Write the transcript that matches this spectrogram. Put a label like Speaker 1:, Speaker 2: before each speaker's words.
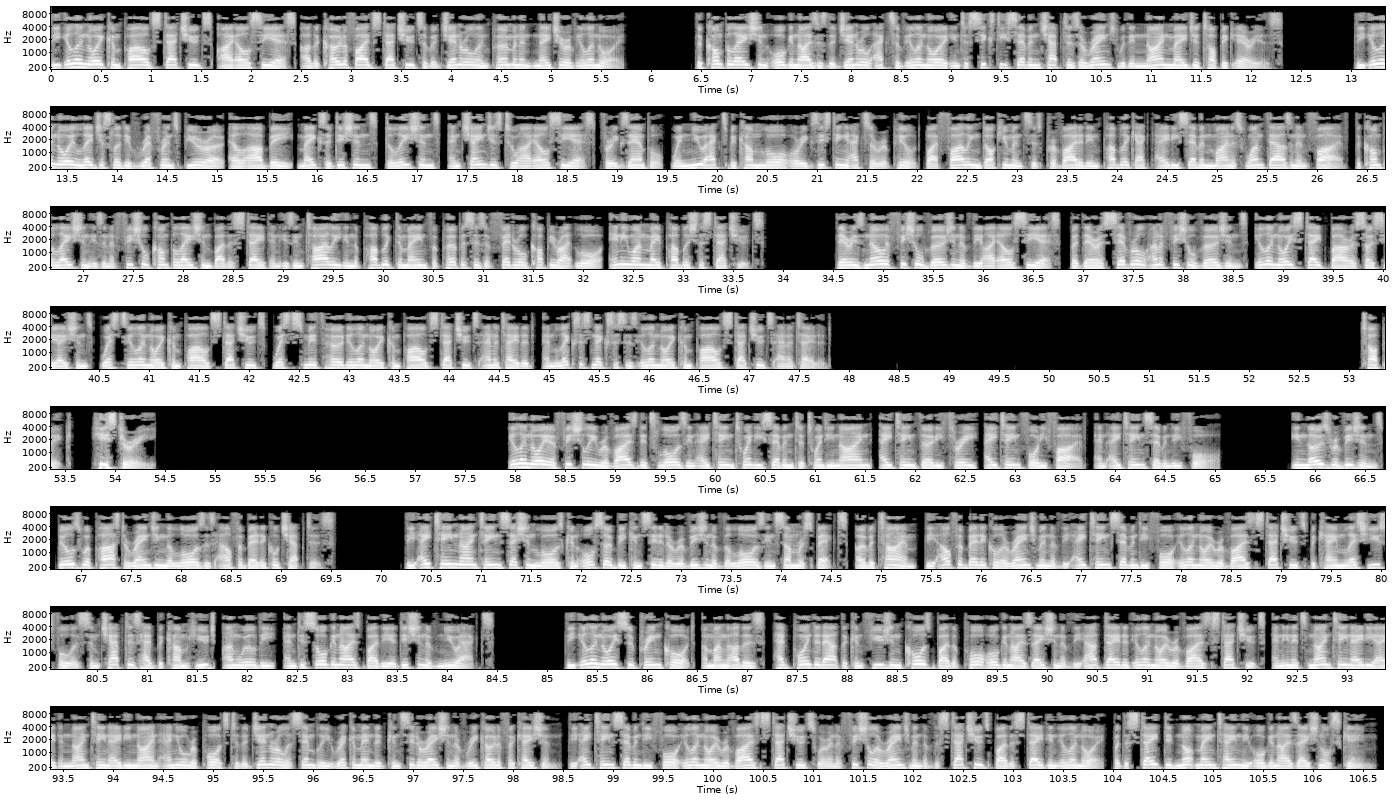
Speaker 1: The Illinois Compiled Statutes are the codified statutes of a general and permanent nature of Illinois. The compilation organizes the general acts of Illinois into 67 chapters arranged within nine major topic areas. The Illinois Legislative Reference Bureau (LRB) makes additions, deletions, and changes to ILCS. For example, when new acts become law or existing acts are repealed by filing documents as provided in Public Act 87-1005. The compilation is an official compilation by the state and is entirely in the public domain for purposes of federal copyright law. Anyone may publish the statutes. There is no official version of the ILCS, but there are several unofficial versions, Illinois State Bar Associations, West's Illinois Compiled Statutes, West Smith Hurd Illinois Compiled Statutes Annotated, and LexisNexis's Illinois Compiled Statutes Annotated. History Illinois officially revised its laws in 1827–29, 1833, 1845, and 1874. In those revisions, bills were passed arranging the laws as alphabetical chapters. The 1819 session laws can also be considered a revision of the laws in some respects. Over time, the alphabetical arrangement of the 1874 Illinois revised statutes became less useful as some chapters had become huge, unwieldy, and disorganized by the addition of new acts. The Illinois Supreme Court, among others, had pointed out the confusion caused by the poor organization of the outdated Illinois Revised Statutes, and in its 1988 and 1989 annual reports to the General Assembly recommended consideration of recodification. The 1874 Illinois Revised Statutes were an official arrangement of the statutes by the state in Illinois, but the state did not maintain the organizational scheme.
